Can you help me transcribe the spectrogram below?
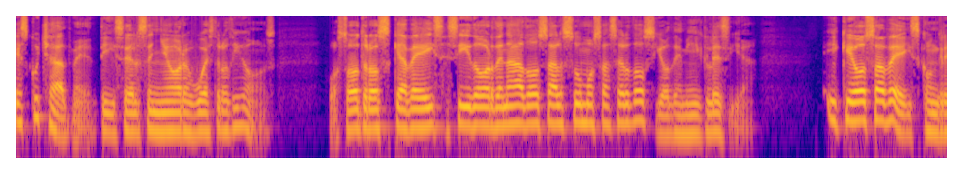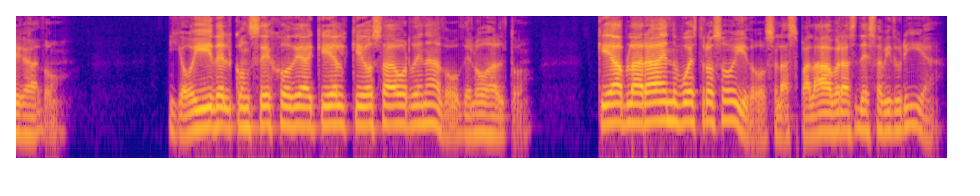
Escuchadme, dice el Señor vuestro Dios, vosotros que habéis sido ordenados al sumo sacerdocio de mi iglesia, y que os habéis congregado. Y oíd el consejo de aquel que os ha ordenado de lo alto que hablará en vuestros oídos las palabras de sabiduría,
